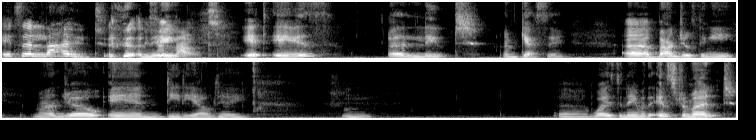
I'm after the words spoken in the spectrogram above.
It's a lute. is it loud It is a lute, I'm guessing. A banjo thingy. Banjo in DDLJ. mm. Uh, what is the name of the instrument?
